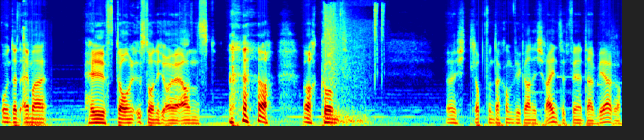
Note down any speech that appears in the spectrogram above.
Und dann einmal... Helft down, ist doch nicht euer Ernst. Ach, kommt. Äh, ich glaube, von da kommen wir gar nicht rein, selbst wenn er da wäre.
